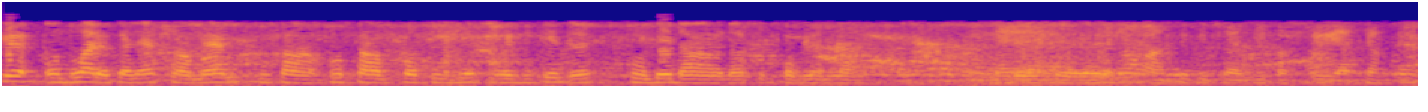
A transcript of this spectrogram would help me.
qu'on doit le connaître quand même pour s'en, pour s'en protéger, pour éviter de tomber dans, dans ce problème-là. Mais Euh, revenons à ce que tu as dit, parce qu'il y a certains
